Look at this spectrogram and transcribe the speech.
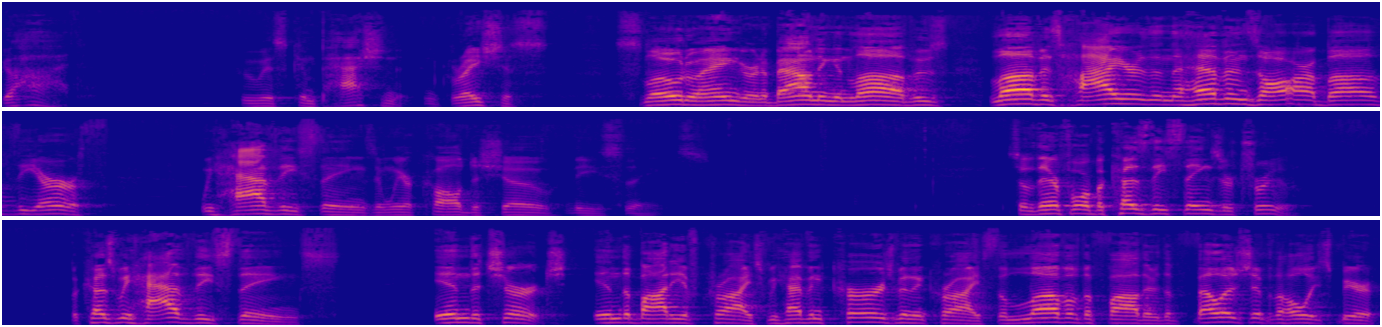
God, who is compassionate and gracious, slow to anger, and abounding in love, whose love is higher than the heavens are above the earth. We have these things, and we are called to show these things. So, therefore, because these things are true, because we have these things in the church, in the body of Christ. We have encouragement in Christ, the love of the Father, the fellowship of the Holy Spirit.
